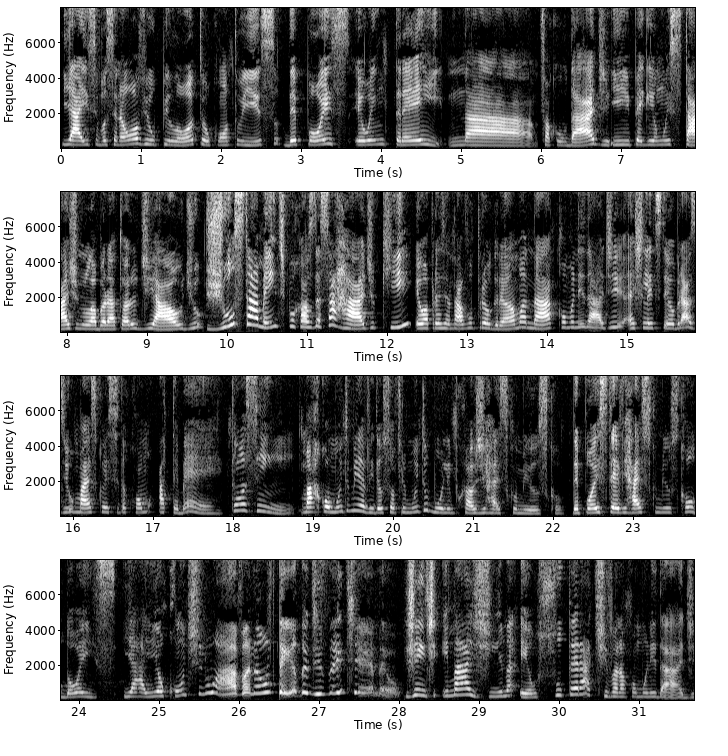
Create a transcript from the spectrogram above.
E aí, se você não ouviu o piloto, eu conto isso. Depois eu entrei na faculdade e peguei um estágio no laboratório de áudio, justamente por causa dessa rádio que eu apresentava o programa na comunidade Ashley Tisdale Brasil, mais conhecida como a TBR. Então, assim, marcou muito minha vida. Eu sofri muito bullying por causa de High School Musical. Depois teve High School Musical 2. E aí eu continuava não tendo Disney Channel. Gente, imagina eu super ativa na comunidade.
